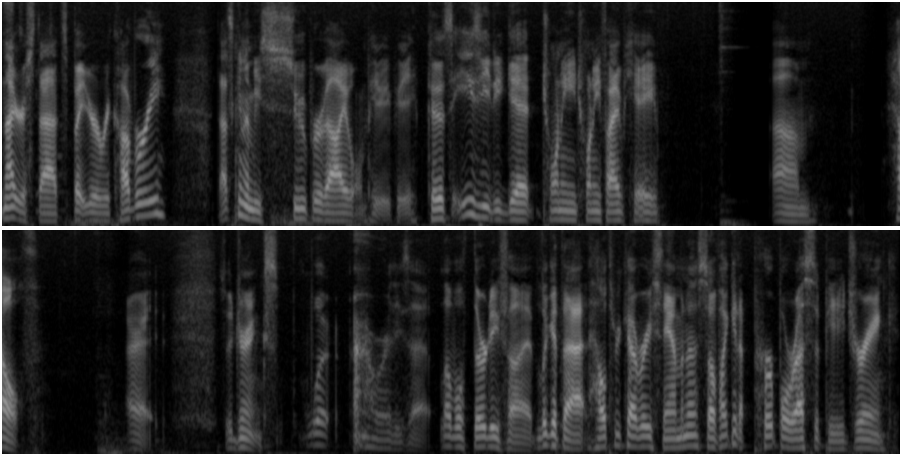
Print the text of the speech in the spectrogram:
Not your stats, but your recovery. That's going to be super valuable in PvP. Because it's easy to get 20, 25k um, health. Alright. So drinks. What, where are these at? Level 35. Look at that. Health recovery, stamina. So if I get a purple recipe drink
